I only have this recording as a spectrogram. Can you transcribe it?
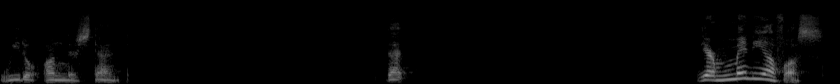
we don't understand that there are many of us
